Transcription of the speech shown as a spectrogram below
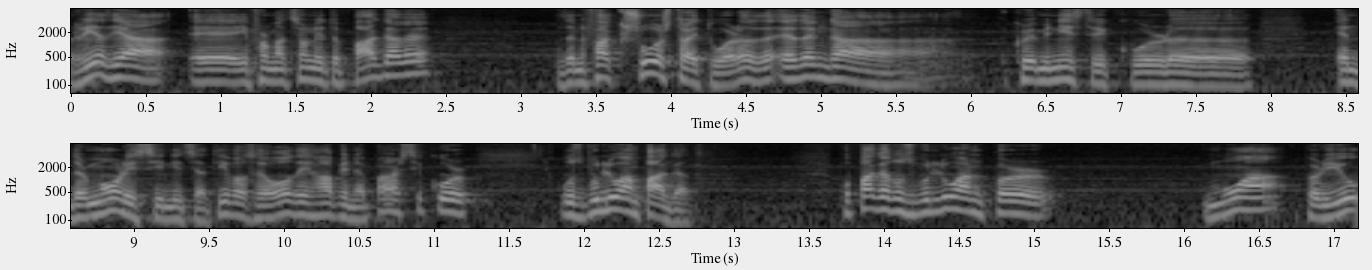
rrjedhja e informacionit të pagave dhe në fakt kështu është trajtuar edhe edhe nga kryeministri kur e ndërmori si iniciativë ose hodhi hapin e parë sikur u zbuluan pagat. Po pagat u zbuluan për mua, për ju,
